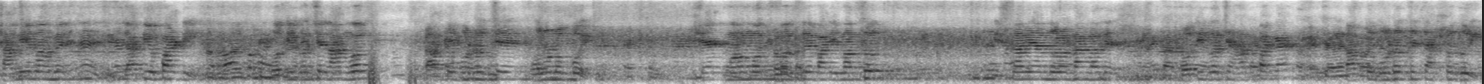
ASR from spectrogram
শামীম আহমেদ, জাতীয় পার্টি প্রতীক হচ্ছে লাঙ্গল। প্রাপ্ত ভোট হচ্ছে উননব্বই। শেখ মোহাম্মদ ফজলে বাড়ি মাসুদ ইসলামী আন্দোলন বাংলাদেশ। প্রতীক হচ্ছে হাত পাকা প্রাপ্ত ভোট হচ্ছে চারশো দুই।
